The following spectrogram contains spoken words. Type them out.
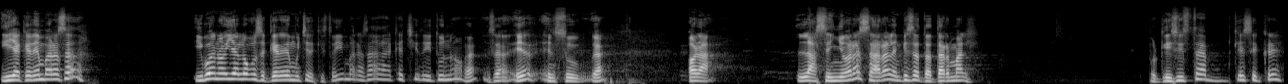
y ella queda embarazada. Y bueno, ella luego se mucho de que estoy embarazada, qué chido, y tú no. O sea, en su. Ahora, la señora Sara la empieza a tratar mal. Porque dice, ¿esta qué se cree?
